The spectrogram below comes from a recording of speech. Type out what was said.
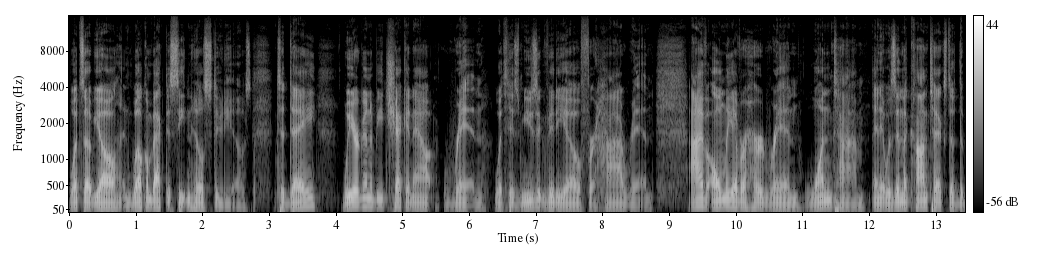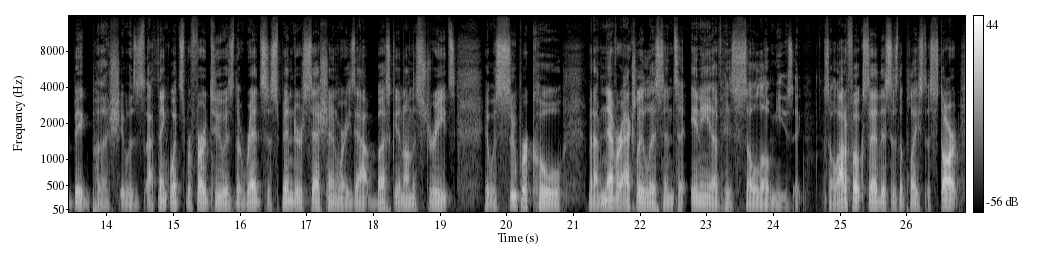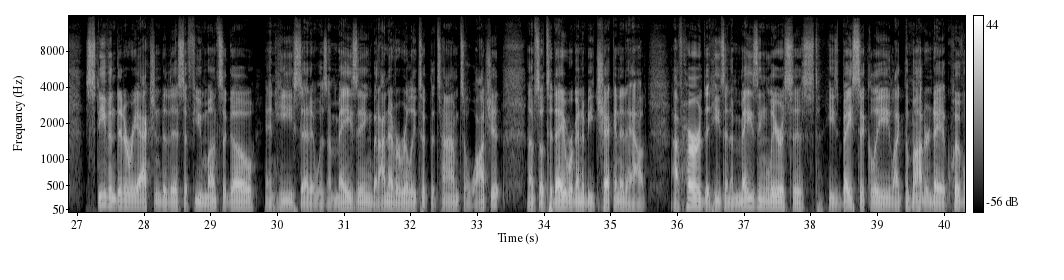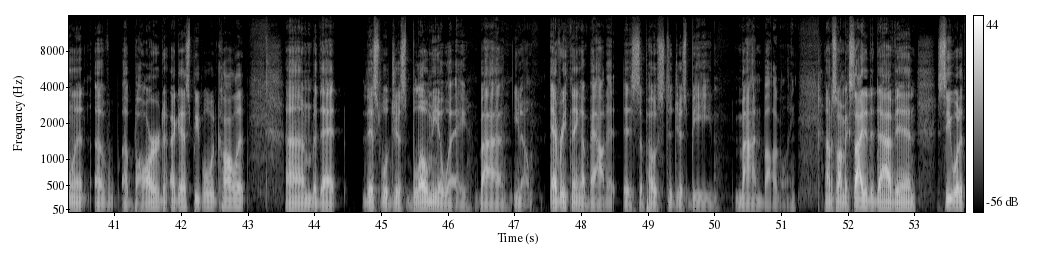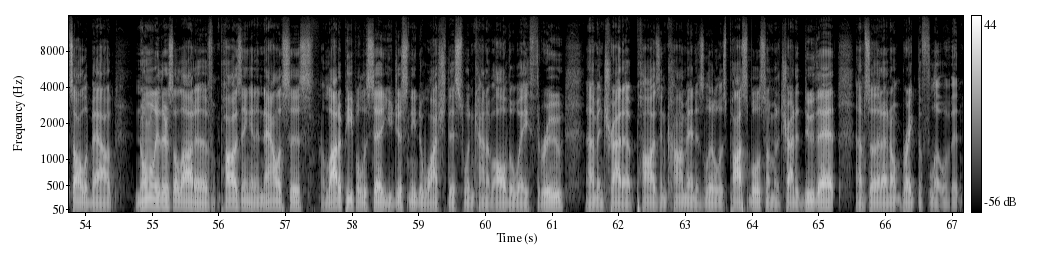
What's up, y'all, and welcome back to Seton Hill Studios. Today, we are going to be checking out Ren with his music video for Hi Ren. I've only ever heard Ren one time, and it was in the context of the Big Push. It was, I think, what's referred to as the Red Suspender session, where he's out busking on the streets. It was super cool, but I've never actually listened to any of his solo music. So a lot of folks said this is the place to start. Steven did a reaction to this a few months ago, and he said it was amazing, but I never really took the time to watch it. Um, so today we're going to be checking it out. I've heard that he's an amazing lyricist. He's basically like the modern day equivalent of a bard, I guess people would call it. Um, but that this will just blow me away by, you know, everything about it is supposed to just be mind boggling. Um, so I'm excited to dive in, see what it's all about. Normally, there's a lot of pausing and analysis. A lot of people have said you just need to watch this one kind of all the way through um, and try to pause and comment as little as possible. So I'm going to try to do that um, so that I don't break the flow of it.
